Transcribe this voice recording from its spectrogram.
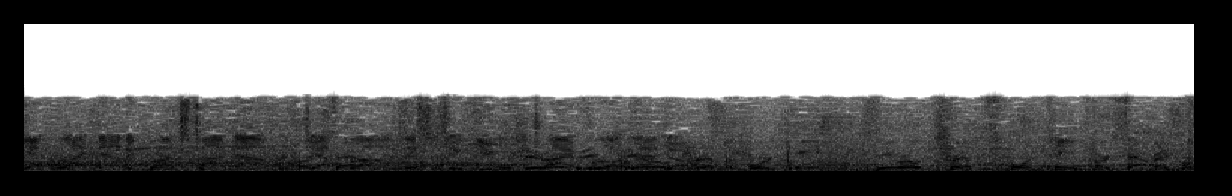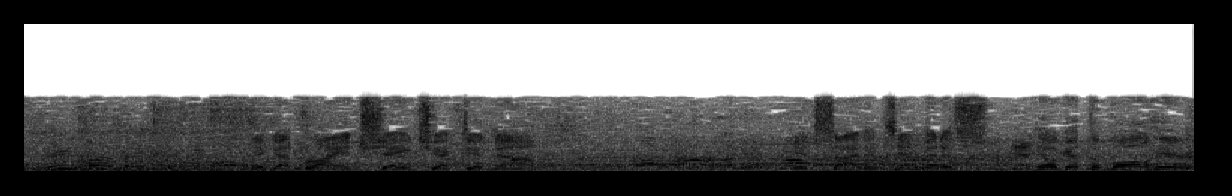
Getting right down to crunch time now for Jeff Brohm. This is a huge drive for Orlando. Zero trips, 14. First out. Ready? They've got Brian Shay checked in now. Inside of 10 minutes. And he'll get the ball here. The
